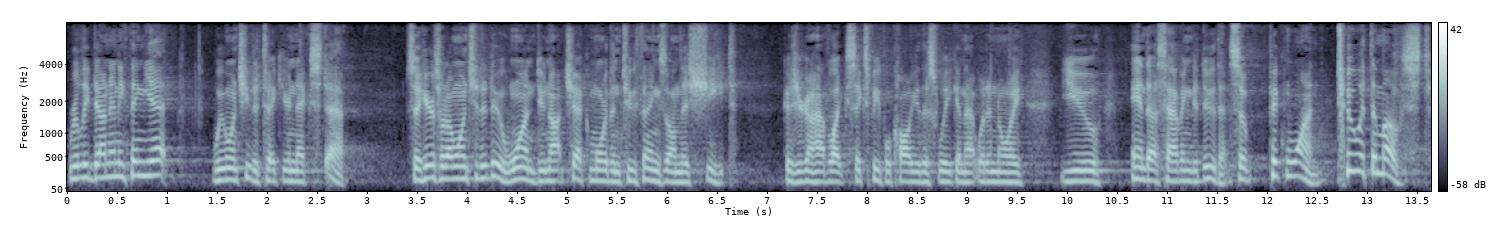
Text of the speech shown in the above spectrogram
really done anything yet, we want you to take your next step. So here's what I want you to do. One, do not check more than two things on this sheet because you're going to have like six people call you this week and that would annoy you and us having to do that. So pick one, two at the most,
